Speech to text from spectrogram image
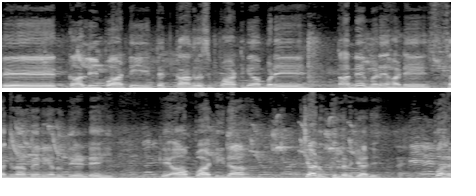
ਤੇ ਕਾਲੀ ਪਾਰਟੀ ਤੇ ਕਾਂਗਰਸ ਪਾਰਟੀਆਂ ਬੜੇ ਤਾਨੇ ਮਣੇ ਸਾਡੇ ਸੱਜਣਾ ਬੇਲੀਆਂ ਨੂੰ ਦੇਣ ਦੇ ਸੀ ਕਿ ਆਮ ਪਾਰਟੀ ਦਾ ਝਾੜੂ ਖਿਲਰ ਗਿਆ ਜੇ। ਪਰ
